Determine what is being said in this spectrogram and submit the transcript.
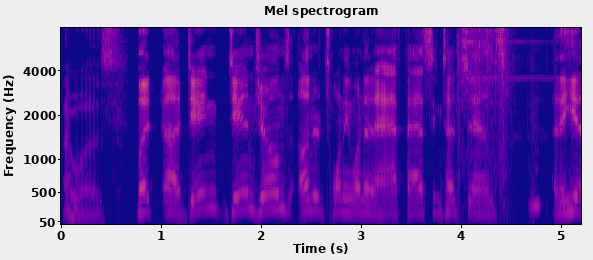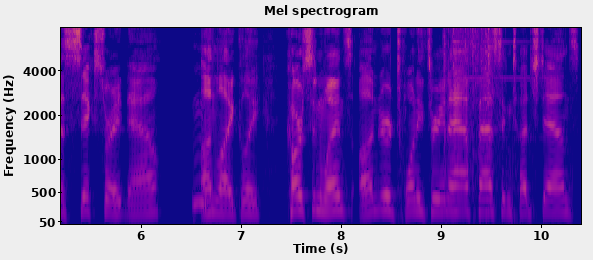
I was. But uh, Dan Dan Jones under 21 and a half passing touchdowns. I think he has six right now. Unlikely. Carson Wentz under 23 and a half passing touchdowns.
